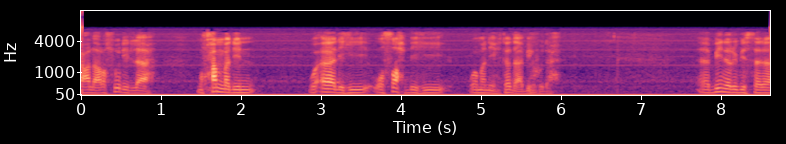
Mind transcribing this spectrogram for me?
على رسول الله محمد وآله وصحبه ومن اهتدى بهده بين ربي برز سەرە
